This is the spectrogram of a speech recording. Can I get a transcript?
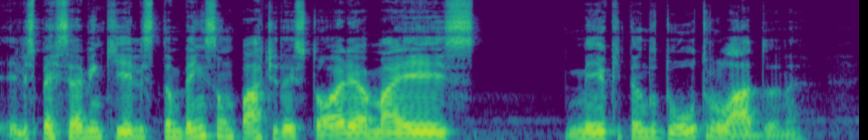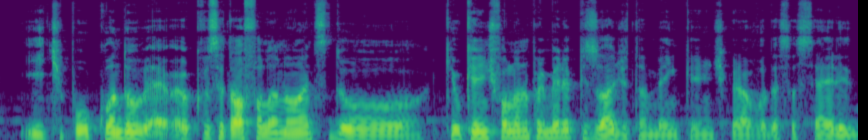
eles percebem que eles também são parte da história, mas meio que estando do outro lado, né? E, tipo, quando. É, é, o que você tava falando antes do. Que o que a gente falou no primeiro episódio também, que a gente gravou dessa série,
